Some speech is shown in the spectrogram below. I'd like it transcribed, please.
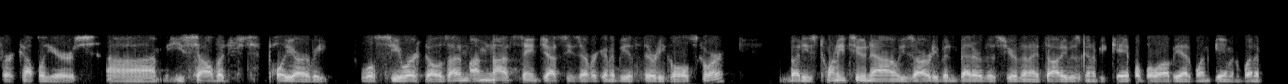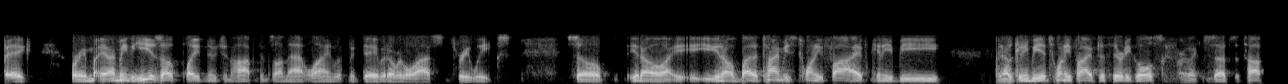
for a couple of years. Um, he salvaged Puljujarvi. We'll see where it goes. I'm, I'm not saying Jesse's ever going to be a 30 goal scorer, but he's 22 now. He's already been better this year than I thought he was going to be capable of. He had one game in Winnipeg where he, I mean, he has outplayed Nugent Hopkins on that line with McDavid over the last three weeks. So, you know, you know, by the time he's 25, can he be you know, can he be a 25 to 30 goal scorer? Like, so that's a top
